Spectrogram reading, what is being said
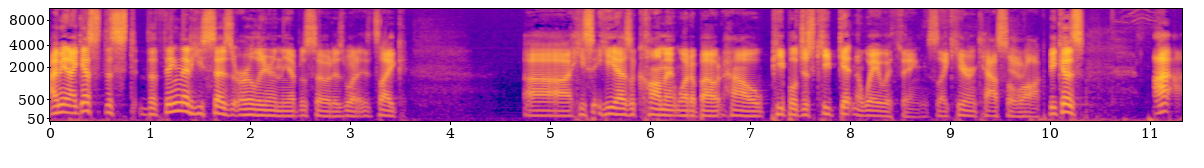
I mean, I guess the st- the thing that he says earlier in the episode is what it's like. Uh, he he has a comment what about how people just keep getting away with things like here in Castle Yeah. Rock because I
